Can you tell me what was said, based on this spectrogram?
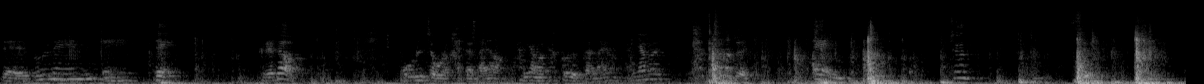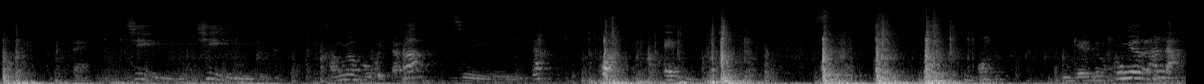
seven and eight. 네. 그래서 오른 쪽으로 가잖아요. 방향을 바꿔줬잖아요. 방향을 탁 끊어줘야 돼. Two, three. 네. 시, 시. 정면 보고 있다가 시작. One and two. 어. 예를 들면 공연을 한다.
